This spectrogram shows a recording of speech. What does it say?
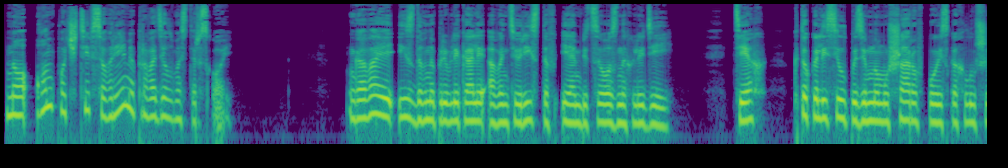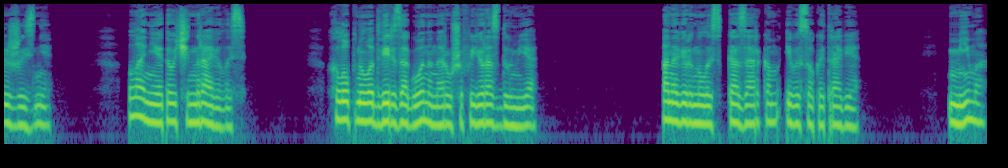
но он почти все время проводил в мастерской. Гавайи издавна привлекали авантюристов и амбициозных людей, тех, кто колесил по земному шару в поисках лучшей жизни. Лане это очень нравилось. Хлопнула дверь загона, нарушив ее раздумья. Она вернулась к казаркам и высокой траве. Мимо,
